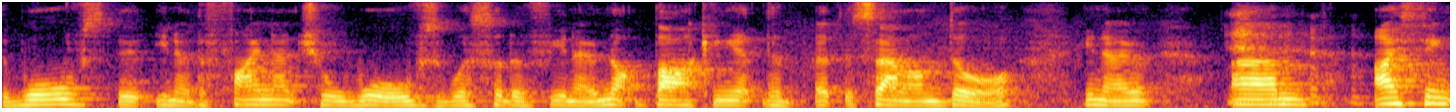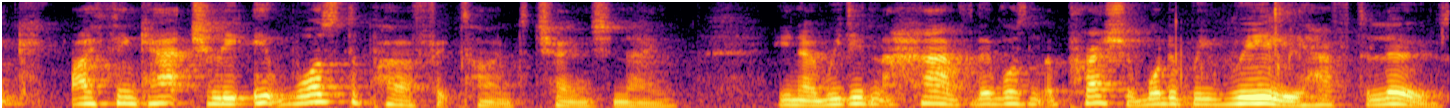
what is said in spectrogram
the wolves, the, you know, the financial wolves were sort of, you know, not barking at the, at the salon door, you know. Um, I think, I think actually it was the perfect time to change the name. You know, we didn't have, there wasn't the pressure. What did we really have to lose?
